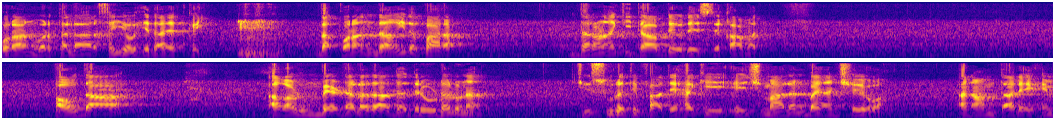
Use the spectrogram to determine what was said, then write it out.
قران ورته لار خي او هدایت کوي دا قران دا غي د پاره درنا کتاب دی او د استقامت او دا هغه لومبه ډله ده د درو ډلو نه چې سورته فاتحه کې اجمالاً بیان شوی و انعام تعالیهم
